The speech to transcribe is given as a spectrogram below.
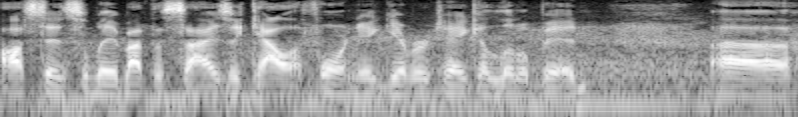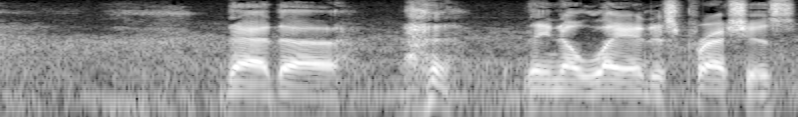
ostensibly about the size of California, give or take a little bit, uh, that uh, they know land is precious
